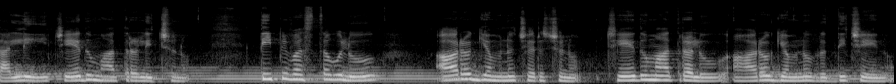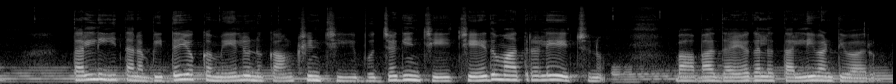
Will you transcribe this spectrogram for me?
తల్లి చేదు మాత్రలిచ్చును. తీపి వస్తువులు ఆరోగ్యమును చెరుచును చేదు మాత్రలు ఆరోగ్యమును వృద్ధి చేయును. తల్లి తన బిడ్డ యొక్క మేలును కాంక్షించి బుజ్జగించి చేదు మాత్రలే ఇచ్చును. బాబా దయగల తల్లి వంటివారు.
